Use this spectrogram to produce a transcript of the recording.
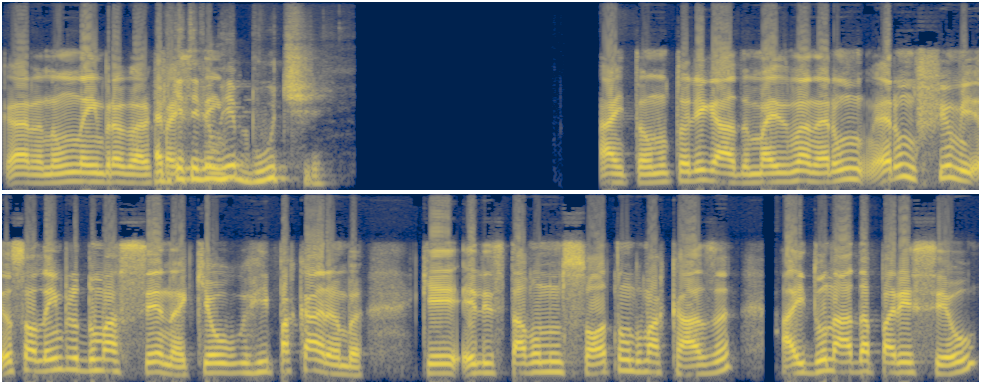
Cara, não lembro agora. que é porque teve um tempo. reboot. Ah, então não tô ligado. Mas, mano, era um, era um filme. Eu só lembro de uma cena que eu ri pra caramba. Que eles estavam num sótão de uma casa. Aí do nada apareceu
